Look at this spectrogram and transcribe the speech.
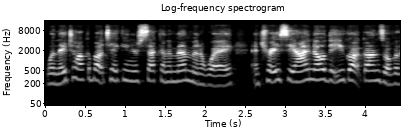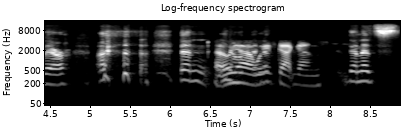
When they talk about taking your Second Amendment away, and Tracy, I know that you got guns over there, then oh you know, yeah, we've got guns. Then it's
